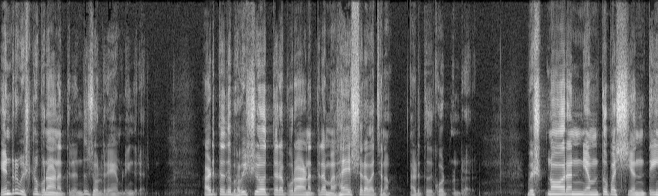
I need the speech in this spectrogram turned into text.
என்று விஷ்ணு புராணத்திலிருந்து சொல்கிறேன் அப்படிங்கிறார். அடுத்தது பவிஷ்யோத்தர புராணத்தில் மகேஸ்வர வச்சனம். அடுத்தது கோட் பண்ணுறார் விஷ்ணோரண்யம் து பசியந்தி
